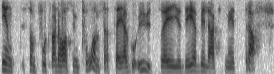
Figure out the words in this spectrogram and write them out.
inte, som fortfarande har symptom så att säga gå ut så är ju det belagt med ett straff.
